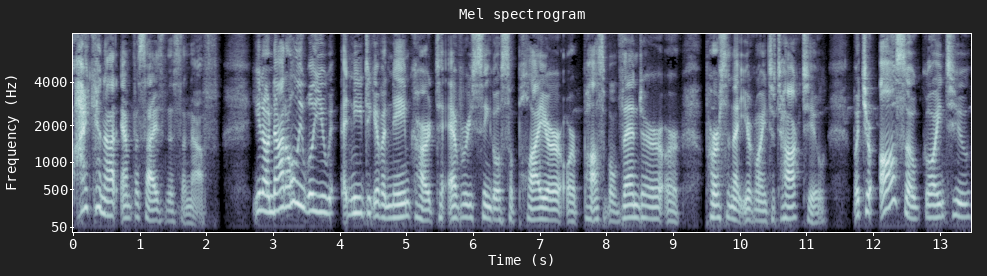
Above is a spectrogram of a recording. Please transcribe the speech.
I cannot emphasize this enough you know, not only will you need to give a name card to every single supplier or possible vendor or person that you're going to talk to, but you're also going to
